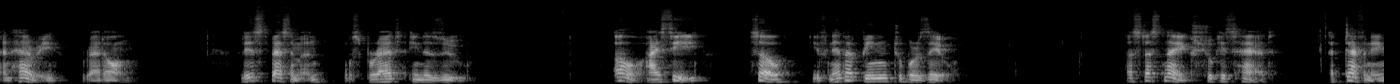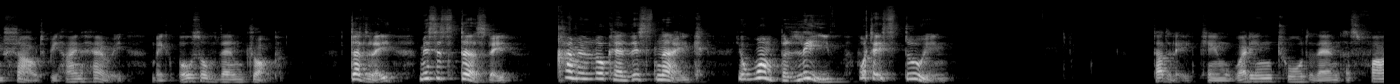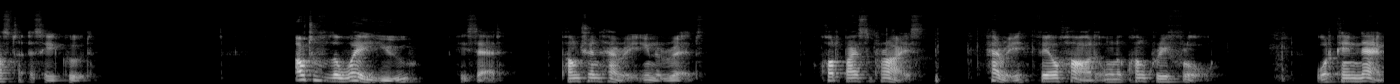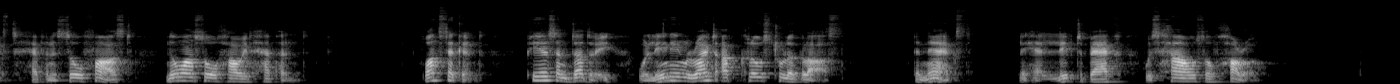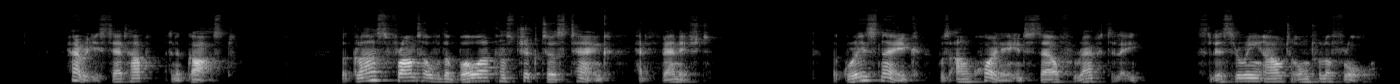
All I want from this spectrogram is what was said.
and Harry read on. This specimen was bred in the zoo. Oh, I see. So, you've never been to Brazil. As the snake shook his head, a deafening shout behind Harry made both of them jump. Dudley, Mrs. Dursley, come and look at this snake. You won't believe what it's doing. Dudley came wading toward them as fast as he could. Out of the way, you, he said, punching Harry in the ribs. Caught by surprise, Harry fell hard on the concrete floor. What came next happened so fast no one saw how it happened. One second, Piers and Dudley were leaning right up close to the glass. The next, they had leaped back with howls of horror. Harry sat up and gasped. The glass front of the boa constrictor's tank had vanished. The grey snake was uncoiling itself rapidly, slithering out onto the floor.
